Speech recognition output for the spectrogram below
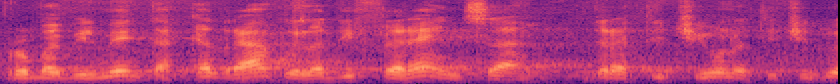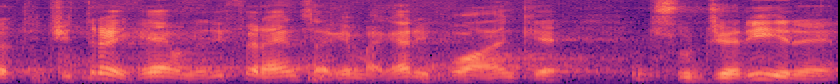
probabilmente accadrà quella differenza tra TC1, TC2 e TC3, che è una differenza che magari può anche suggerire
